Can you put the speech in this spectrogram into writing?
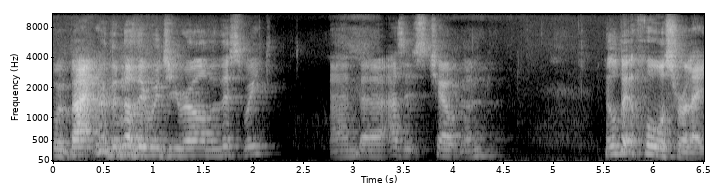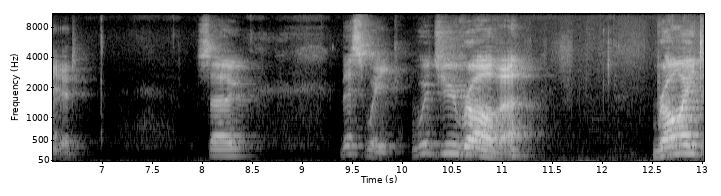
we're back with another Would You Rather this week, and uh, as it's Cheltenham, a little bit horse related. So, this week, would you rather ride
